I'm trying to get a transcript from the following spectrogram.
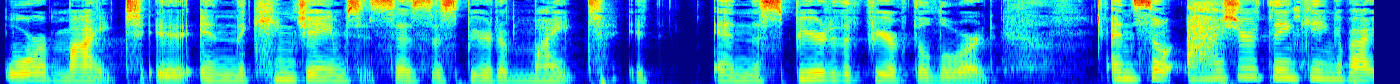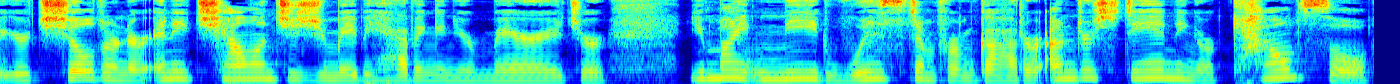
or might. In the King James, it says the Spirit of might and the Spirit of the fear of the Lord. And so as you're thinking about your children or any challenges you may be having in your marriage, or you might need wisdom from God or understanding or counsel,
